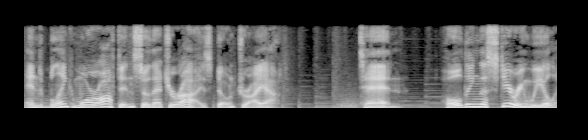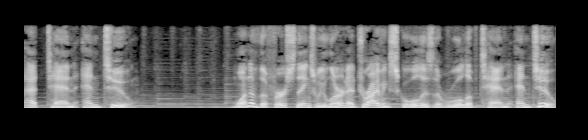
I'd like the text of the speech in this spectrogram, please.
and blink more often so that your eyes don't dry out. 10. Holding the steering wheel at 10 and 2. One of the first things we learn at driving school is the rule of 10 and 2.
